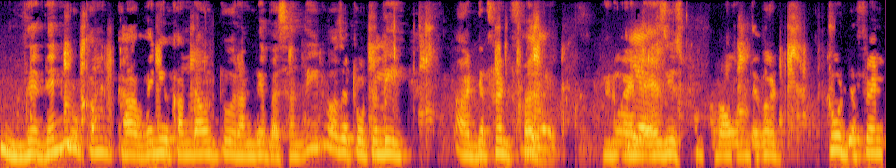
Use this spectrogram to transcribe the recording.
then you come when you come down to Rang De Basanti, it was a totally uh, different film, you know. And as you spoke about, there were two different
